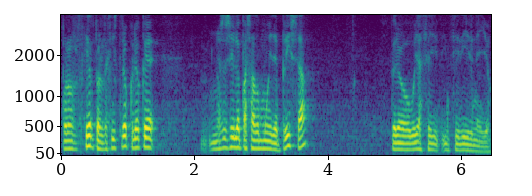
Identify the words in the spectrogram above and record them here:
por cierto, el registro creo que, no sé si lo he pasado muy deprisa, pero voy a incidir en ello.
